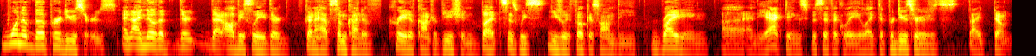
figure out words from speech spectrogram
one of the producers, and I know that they're that obviously they're going to have some kind of creative contribution, but since we usually focus on the writing uh, and the acting specifically, like the producers, I don't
